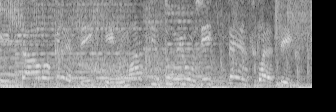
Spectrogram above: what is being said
Italo Classic in Martin to Music Dance Classics.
